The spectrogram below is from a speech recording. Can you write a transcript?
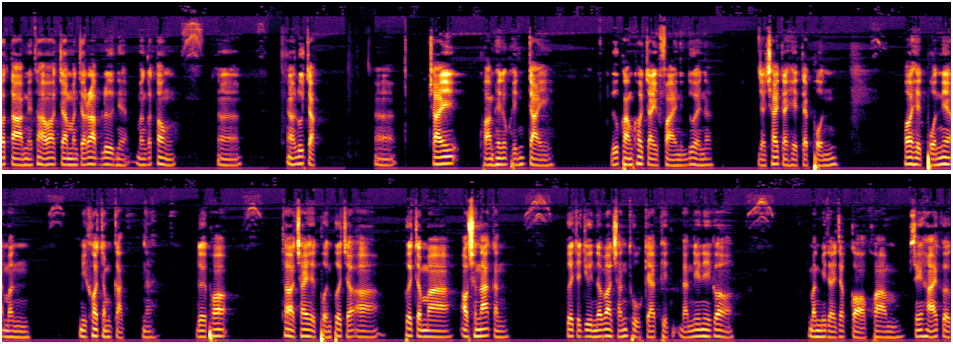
ก็ตามเนี่ยถ้าว่าจะมันจะราบรื่นเนี่ยมันก็ต้องอ รู้จักใช้ความเห็นอกเห็นใจ หรือความเข้าใจฝ่ายหนึ่งด้วยนะ อย่าใช้แต่เหตุแต่ผล เพราะเหตุผลเนี่ยมันมีข้อจำกัดนะ โดยเพราะถ้าใช้เหตุผลเพื่อจะอาเพื่อจะมาเอาชนะกัน เพื่อจะยืนได้ว่าฉันถูกแกผิด แบบนี้นี่ก็มันมีแต่จะก่อความเสียหายเกิด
